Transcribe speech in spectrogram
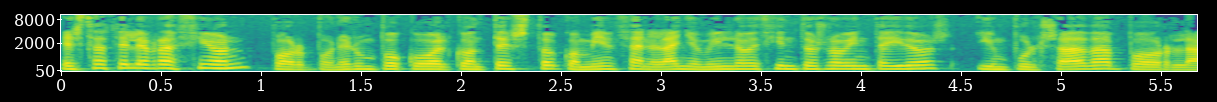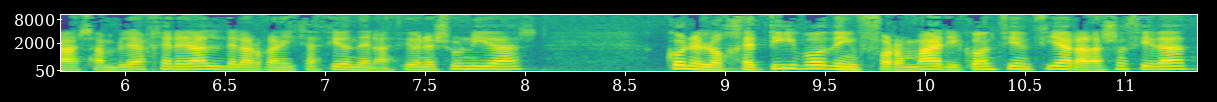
Esta celebración, por poner un poco el contexto, comienza en el año 1992, impulsada por la Asamblea General de la Organización de Naciones Unidas, con el objetivo de informar y concienciar a la sociedad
